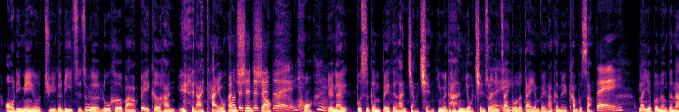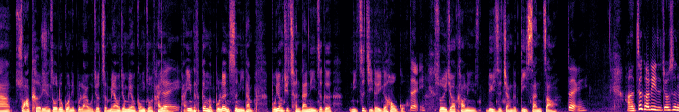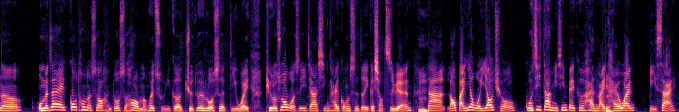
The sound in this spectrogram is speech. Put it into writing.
哦，里面有举一个例子，这个如何把贝克汉约来台湾行销？对，嚯，原来不是跟贝克汉讲钱，因为他很有钱，所以你再多的代言费，他可能也看不上。对，那也不能跟他耍可怜，说如果你不来，我就怎么样，我就没有工作。他也他，因为他根本不认识你，他不用去承担你这个你自己的一个后果。对，所以就要靠你例子讲的第三招。对，好，这个例子就是呢。我们在沟通的时候，很多时候我们会处于一个绝对弱势的地位。比如说，我是一家新开公司的一个小职员，嗯，那老板要我要求国际大明星贝克汉来台湾比赛，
